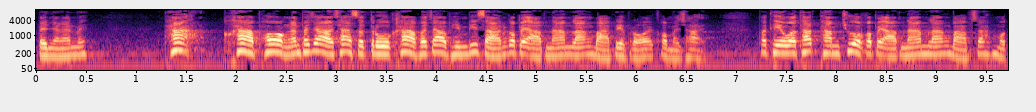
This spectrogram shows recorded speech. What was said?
เป็นอย่างนั้นไหมถ้าฆ่าพ่องั้นพระเจ้าชาติศัตรูฆ่าพระเจ้าพิมพิสารก็ไปอาบน้ำล้างบาปเรียบร้อยก็ไม่ใช่ พระเทวทัตทำชั่วก็ไปอาบน้ำล้างบาปซะหมด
